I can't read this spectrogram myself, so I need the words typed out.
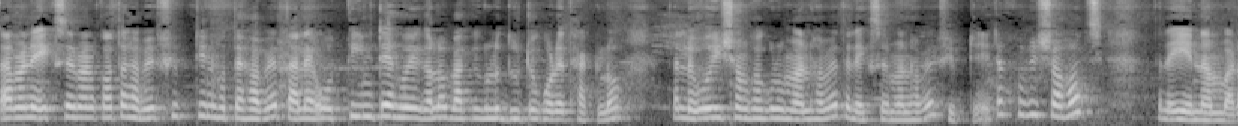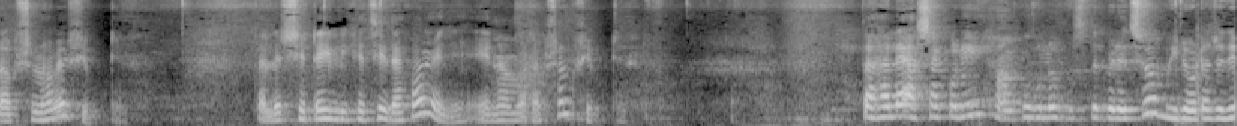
তার মানে এক্সের মান কত হবে? ফিফটিন হতে হবে। তাহলে ও তিনটে হয়ে গেল, বাকিগুলো দুটো করে থাকল। তাহলে ওই সংখ্যাগুলো মান হবে, তাহলে এক্সের মান হবে ফিফটিন এটা খুবই সহজ। তাহলে এ নাম্বার অপশন হবে ফিফটিন তাহলে সেটাই লিখেছি, দেখো, এই যে এ নাম্বার অপশন ফিফটিন তাহলে আশা করি অঙ্কগুলো বুঝতে পেরেছ। ভিডিওটা যদি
